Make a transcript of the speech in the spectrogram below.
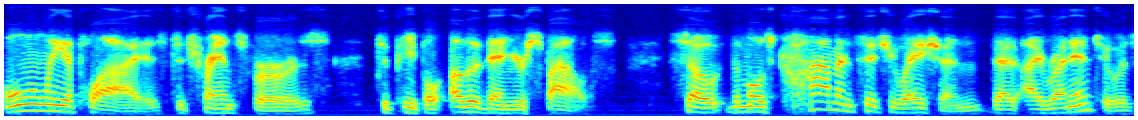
only applies to transfers to people other than your spouse. So the most common situation that I run into is,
